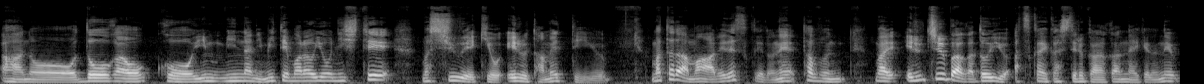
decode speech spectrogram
あの、動画をこう、みんなに見てもらうようにして、まあ、収益を得るためっていう、まあ、ただまああれですけどね、多分、まあ、LTuber がどういう扱いかしてるかわかんないけどね、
